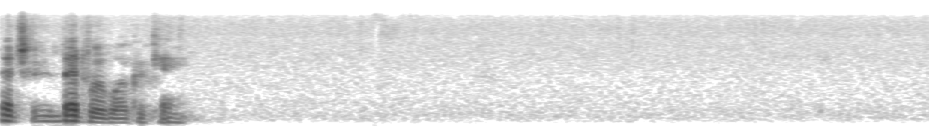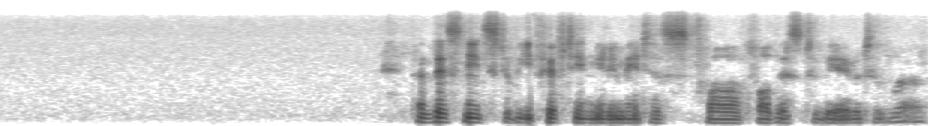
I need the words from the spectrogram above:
That should that will work okay. But this needs to be 15 millimeters for, for this to be able to work.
